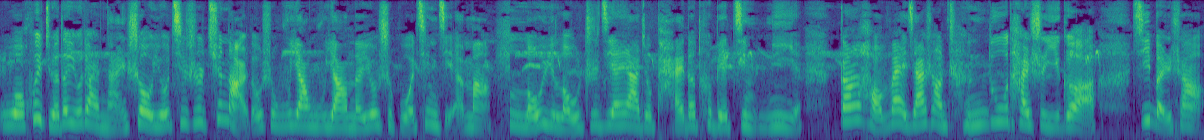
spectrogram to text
我会觉得有点难受，尤其是去哪儿都是乌泱乌泱的，又是国庆节嘛，楼与楼之间呀就排得特别紧密，刚好外加上成都，它是一个基本上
